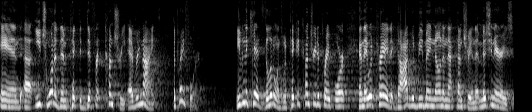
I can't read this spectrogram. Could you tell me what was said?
and uh, each one of them picked a different country every night to pray for. Even the kids, the little ones, would pick a country to pray for, and they would pray that God would be made known in that country, and that missionaries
